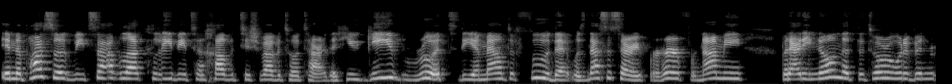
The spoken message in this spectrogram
in the pasuk "Vitzavla klivi tishva v'totar" that he gave Ruth the amount of food that was necessary for her for Naomi. But had he known that the Torah would have been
